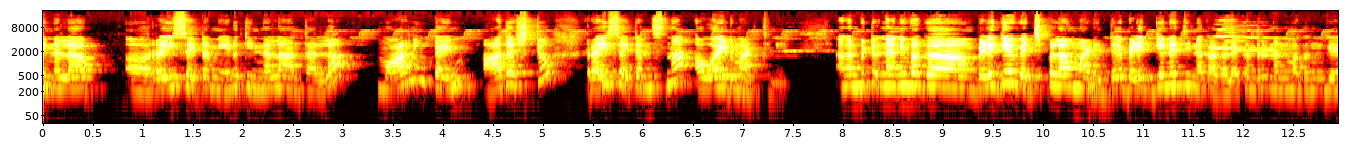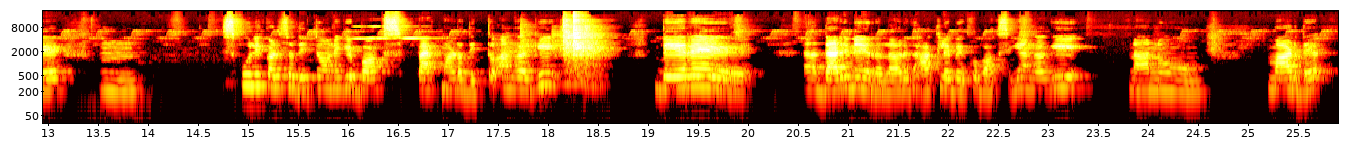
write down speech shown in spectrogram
ತಿನ್ನಲ್ಲ ರೈಸ್ ಐಟಮ್ ಏನು ತಿನ್ನಲ್ಲ ಅಂತ ಅಲ್ಲ. ಮಾರ್ನಿಂಗ್ ಟೈಮ್ ಆದಷ್ಟು ರೈಸ್ ಐಟಮ್ಸ್ನ ಅವಾಯ್ಡ್ ಮಾಡ್ತೀನಿ. ಹಂಗನ್ಬಿಟ್ಟು ಇವಾಗ ಬೆಳಗ್ಗೆ ವೆಜ್ ಪಲಾವ್ ಮಾಡಿದ್ದೆ. ಬೆಳಗ್ಗೆನೇ ತಿನ್ನೋಕ್ಕಾಗಲ್ಲ. ಯಾಕಂದರೆ ನನ್ನ ಮಗನಿಗೆ ಸ್ಕೂಲಿಗೆ ಕಳಿಸೋದಿತ್ತು. ಅವನಿಗೆ ಬಾಕ್ಸ್ ಪ್ಯಾಕ್ ಮಾಡೋದಿತ್ತು. ಹಂಗಾಗಿ ಬೇರೆ ದಾರಿನೇ ಇರಲ್ಲ. ಅವ್ರಿಗೆ ಹಾಕಲೇಬೇಕು ಬಾಕ್ಸಿಗೆ. ಹಂಗಾಗಿ ನಾನು ಮಾಡಿದೆ.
